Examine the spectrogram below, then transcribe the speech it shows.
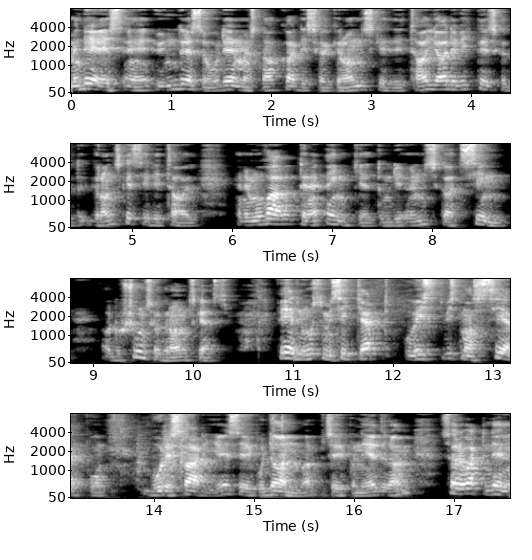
Men det jeg undrer seg over, det man snakker at de skal granske i detalj Ja, det er viktig at de skal granskes i detalj, men det må være opp til den enkelte om de ønsker at sin adopsjon skal granskes. For er det noe som er sikkert, og hvis, hvis man ser på både Sverige, ser vi på Danmark, ser vi på Nederland, så har det vært en del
